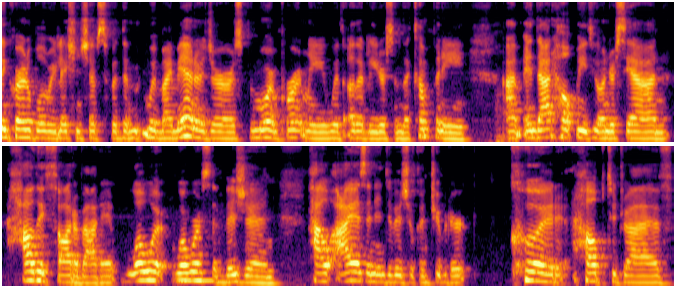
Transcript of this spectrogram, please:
incredible relationships with them with my managers, but more importantly with other leaders in the company, um, and that helped me to understand how they thought about it, what were what was the vision, how I as an individual contributor could help to drive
